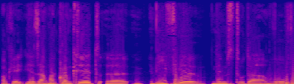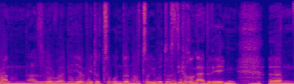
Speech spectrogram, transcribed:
Okay, jetzt sag mal konkret, äh, wie viel nimmst du da wovon? Also wir wollen ja hier weder zur Unter- noch zur Überdosierung anregen. Ähm,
